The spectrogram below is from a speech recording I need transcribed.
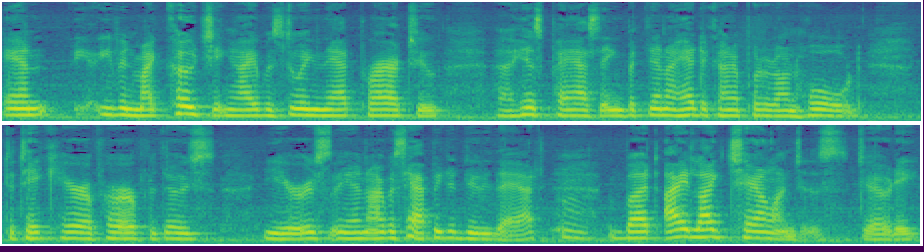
and even my coaching. I was doing that prior to uh, his passing, but then I had to kind of put it on hold to take care of her for those years, and I was happy to do that. But I like challenges, Jody.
